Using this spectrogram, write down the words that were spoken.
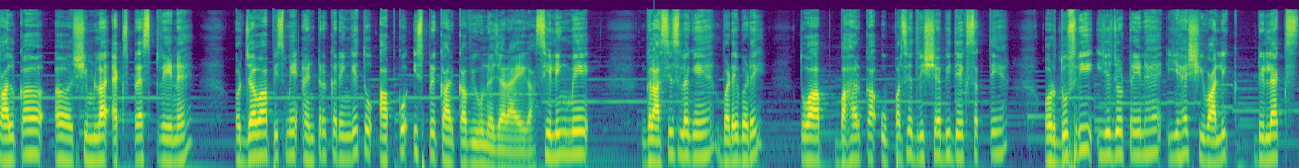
कालका शिमला एक्सप्रेस ट्रेन है। और जब आप इसमें एंटर करेंगे तो आपको इस प्रकार का व्यू नज़र आएगा। सीलिंग में ग्लासेस लगे हैं बड़े बड़े तो आप बाहर का ऊपर से दृश्य भी देख सकते हैं। और दूसरी ये जो ट्रेन है, ये है शिवालिक डिलैक्स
